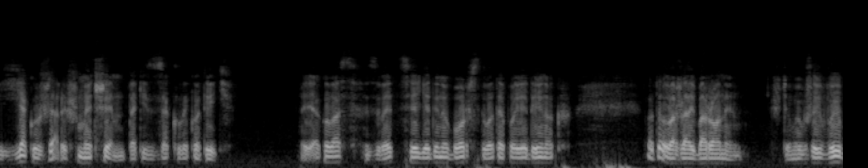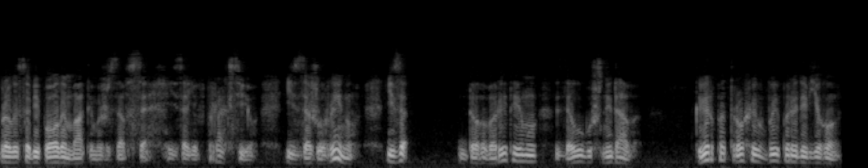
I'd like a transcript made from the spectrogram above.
як ужариш мечем, так і заклекотить. Як у вас зветься єдиноборство та поєдинок, ото вважай, бароне, що ми вже вибрали собі поле, матимеш за все, і за Євпраксію, і за журину, і за. Договорити йому Заубуш не дав. Кирпа трохи випередив його,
